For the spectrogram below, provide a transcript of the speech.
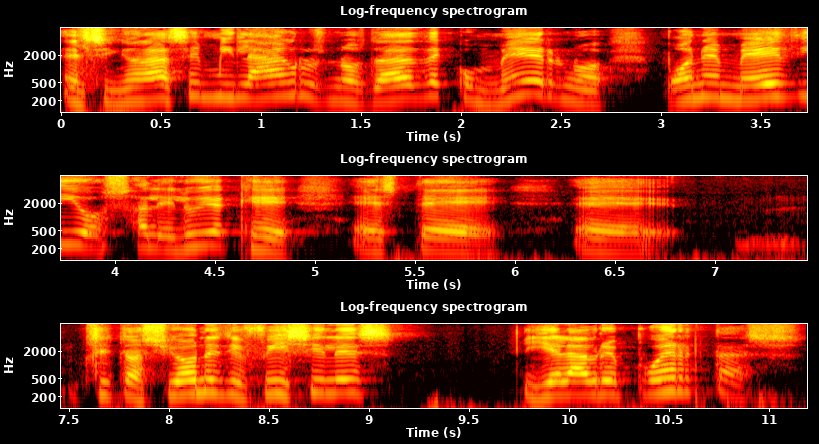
El Señor hace milagros, nos da de comer, nos pone medios, aleluya, que este, eh, situaciones difíciles y Él abre puertas.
